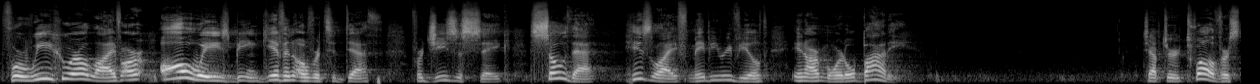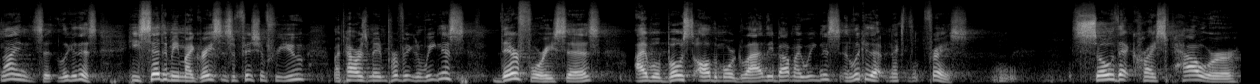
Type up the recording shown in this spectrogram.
For we who are alive are always being given over to death for Jesus' sake, so that his life may be revealed in our mortal body. Chapter 12, verse 9 said, Look at this. He said to me, My grace is sufficient for you. My power is made perfect in weakness. Therefore, he says, I will boast all the more gladly about my weakness. And look at that next phrase. So that Christ's power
